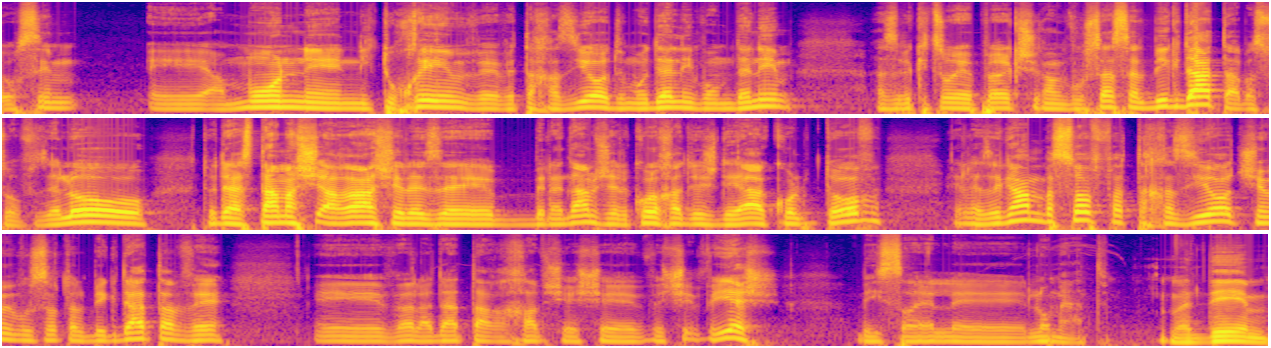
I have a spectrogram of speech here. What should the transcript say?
עושים uh, המון ניתוחים ותחזיות ומודלים ואומדנים, אז בקיצור יהיה פרק שגם מבוסס על big data בסוף, זה לא, אתה יודע, סתם השערה של איזה בן אדם שלכל אחד יש דעה, הכל טוב, אלא זה גם בסוף התחזיות שמבוססות על big data ו- ועל הדאטה הרחב שיש, וש- ויש בישראל לא מעט. מדהים.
